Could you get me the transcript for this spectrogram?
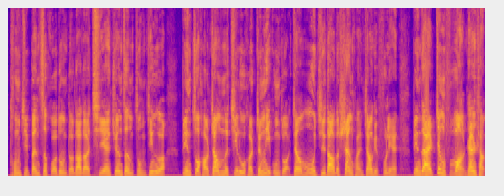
统计本次活动得到的企业捐赠总金额，并做好账目的记录和整理工作，将募集到的善款交给妇联，并在政府网站上、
